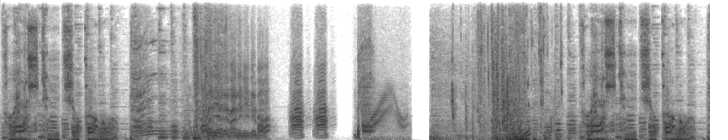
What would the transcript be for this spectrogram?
増やしていしようと思って食べれればれれば増やしていしようと思って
